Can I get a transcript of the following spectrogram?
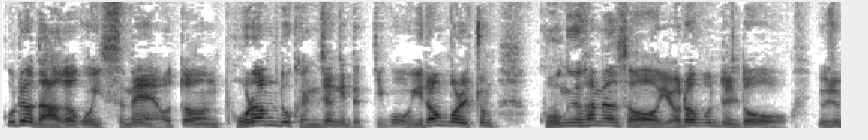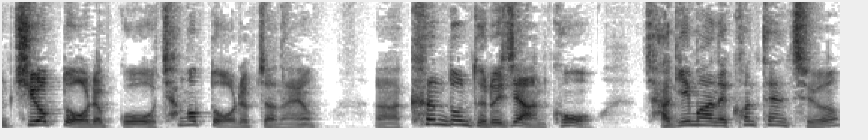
꾸려 나가고 있음에 어떤 보람도 굉장히 느끼고 이런 걸 좀 공유하면서 여러분들도 요즘 취업도 어렵고 창업도 어렵잖아요. 아, 큰돈 들이지 않고 자기만의 컨텐츠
